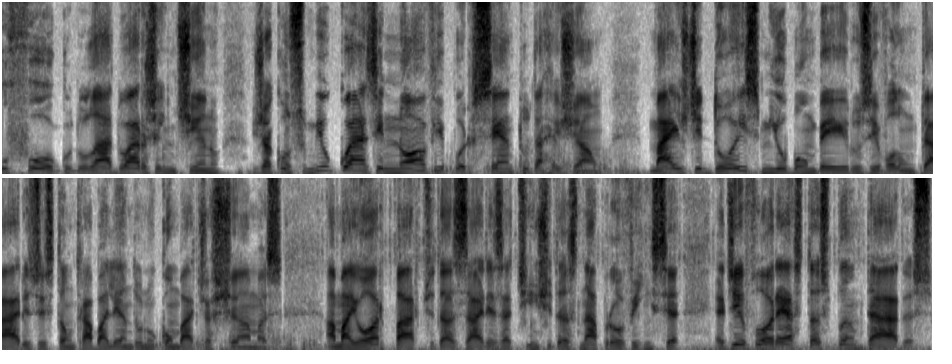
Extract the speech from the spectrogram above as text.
O fogo do lado argentino já consumiu quase 9% da região. Mais de 2 mil bombeiros e voluntários estão trabalhando no combate às chamas. A maior parte das áreas atingidas na província é de florestas plantadas.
